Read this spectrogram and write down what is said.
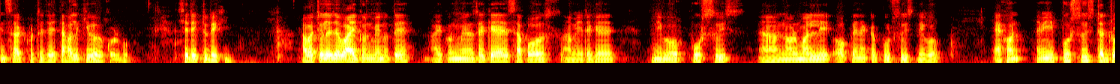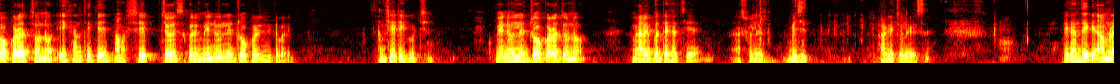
ইনসার্ট করতে যাই, তাহলে কীভাবে করব? সেটা একটু দেখি। আবার চলে যাব আইকন মেনুতে। আইকন মেনু থেকে সাপোজ আমি এটাকে নিব পুশ সুইচ নর্মালি ওপেন একটা পুশ সুইচ নিব। এখন আমি পুশ সুইচটা ড্র করার জন্য এখান থেকে আমার শেপ চয়েস করে ম্যানুয়ালি ড্র করে নিতে পারি। আমি সেটাই করছি। ম্যানুয়ালি ড্র করার জন্য আমি আরেকবার দেখাচ্ছি, আসলে বেশি আগে চলে গেছে। এখান থেকে আমরা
